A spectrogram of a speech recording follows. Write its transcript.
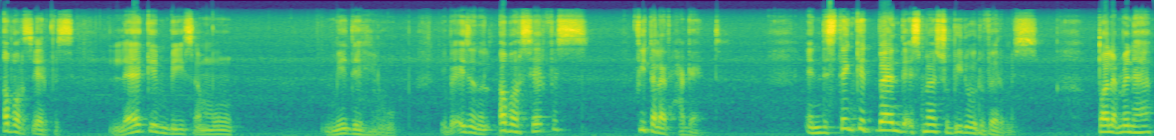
ال upper surface لكن بيسموه middle lobe يبقى اذا ال upper surface في ثلاث حاجات. indistinct band اسمها superior vermis طالع منها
